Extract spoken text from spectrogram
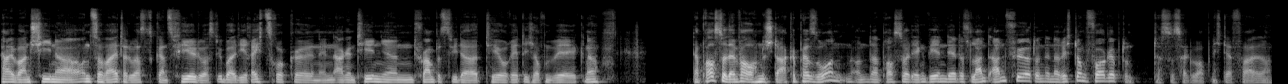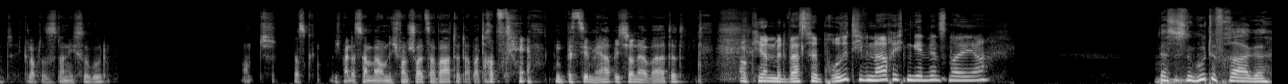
Taiwan, China und so weiter. Du hast ganz viel, du hast überall die Rechtsrucke in Argentinien, Trump ist wieder theoretisch auf dem Weg, ne? Da brauchst du halt einfach auch eine starke Person und da brauchst du halt irgendwen, der das Land anführt und in eine Richtung vorgibt und das ist halt überhaupt nicht der Fall und ich glaube, das ist dann nicht so gut. Und das, ich meine, das haben wir auch nicht von Scholz erwartet, aber trotzdem, ein bisschen mehr habe ich schon erwartet. Okay, und mit was für positiven Nachrichten gehen wir ins neue Jahr? Das ist eine gute Frage.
